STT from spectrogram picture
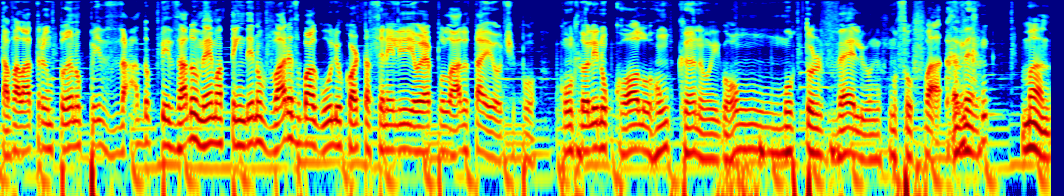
Tava lá trampando pesado, pesado mesmo, atendendo vários bagulho. Corta a cena, ele olha pro lado, tá eu, tipo, Controle no colo, roncando, igual um motor velho no sofá. Tá vendo? Mano,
